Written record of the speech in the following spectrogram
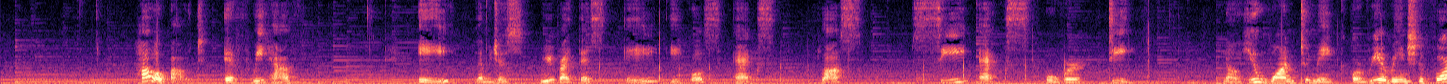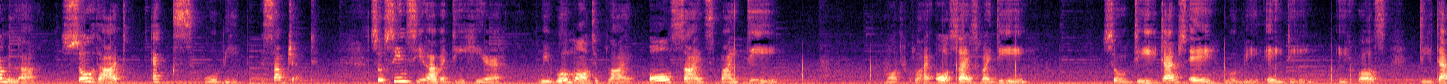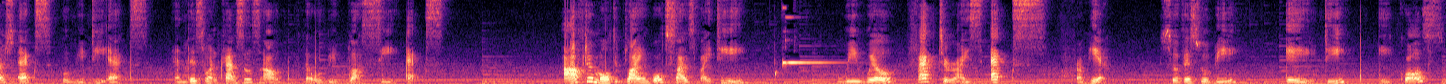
How about if we have a, let me just rewrite this, a equals x plus cx over d. Now you want to make or rearrange the formula so that x will be the subject. So since you have a d here, we will multiply all sides by d. Multiply all sides by d. So d times a will be ad equals d times x will be dx. And this one cancels out. That will be plus cx. After multiplying both sides by d, we will factorize x from here. So this will be AD equals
